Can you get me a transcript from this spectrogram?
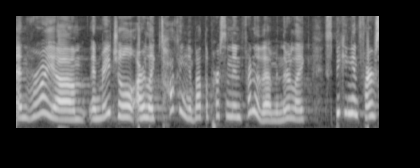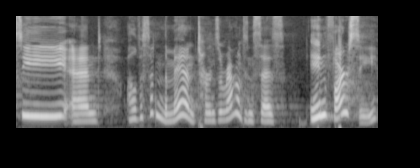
and Roy um, and Rachel are like talking about the person in front of them, and they're like speaking in Farsi, and all of a sudden the man turns around and says, in Farsi,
